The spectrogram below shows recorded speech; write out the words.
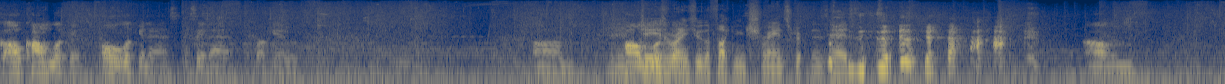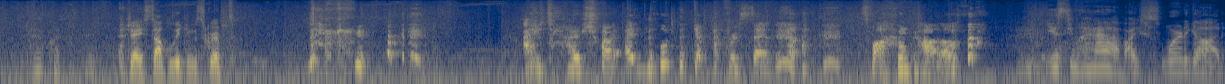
Oh, calm looking. Oh, looking ass. I say that. Fucking. Um. Calm Jay's looking. running through the fucking transcript in his head. um. Jay, stop leaking the script. I, I try. I don't think I've ever said Spawn got him. Yes, you have. I swear to God.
